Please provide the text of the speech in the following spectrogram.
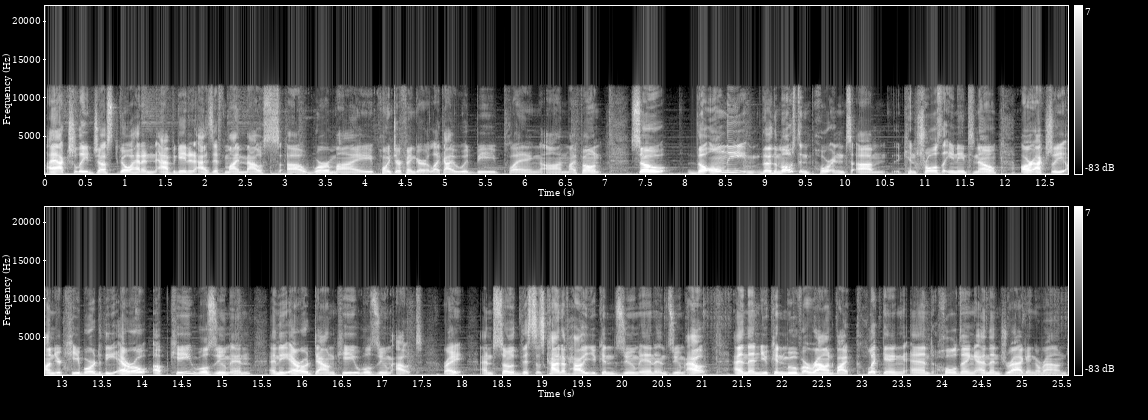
I actually just go ahead and navigate it as if my mouse uh, were my pointer finger like I would be playing on my phone. So the only the, the most important um, controls that you need to know are actually on your keyboard. The arrow up key will zoom in and the arrow down key will zoom out right? And so this is kind of how you can zoom in and zoom out and then you can move around by clicking and holding and then dragging around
